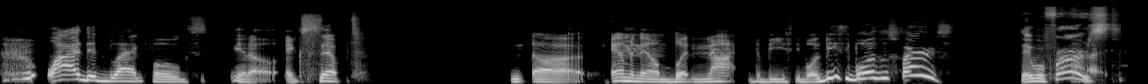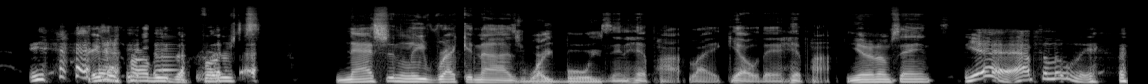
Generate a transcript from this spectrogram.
why did black folks, you know, accept uh Eminem but not the Beastie Boys? Beastie Boys was first. They were first. Yeah. They were probably the first nationally recognized white boys in hip hop. Like, yo, they're hip hop. You know what I'm saying? Yeah, absolutely.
